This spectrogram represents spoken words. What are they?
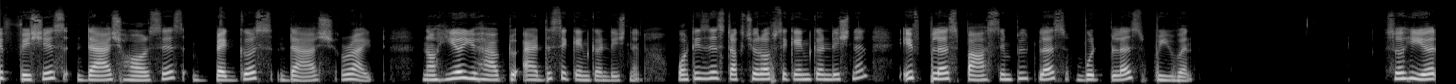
if wishes dash horses beggars dash right. Now here you have to add the second conditional. What is the structure of second conditional? If plus past simple plus would plus v1 so here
